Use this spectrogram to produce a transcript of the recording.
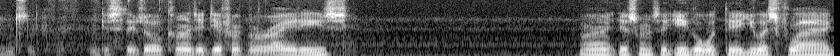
I guess there's all kinds of different varieties. Alright, this one's the eagle with the U.S. flag.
